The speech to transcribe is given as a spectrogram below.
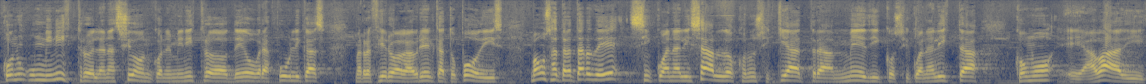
con un ministro de la Nación, con el ministro de Obras Públicas, me refiero a Gabriel Catopodis. Vamos a tratar de psicoanalizarlos con un psiquiatra, médico, psicoanalista como eh, Abadi,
